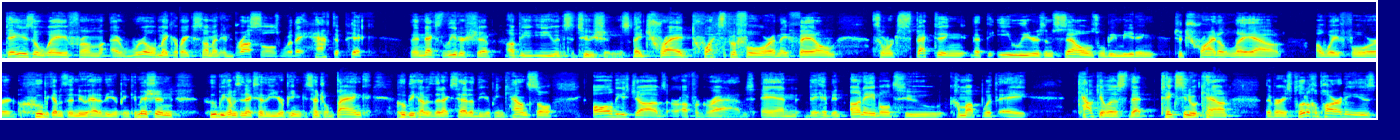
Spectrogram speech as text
days away from a real make or break summit in Brussels where they have to pick the next leadership of the EU institutions. They tried twice before and they failed. So we're expecting that the EU leaders themselves will be meeting to try to lay out a way forward. Who becomes the new head of the European Commission? Who becomes the next head of the European Central Bank? Who becomes the next head of the European Council? All these jobs are up for grabs, and they have been unable to come up with a calculus that takes into account the various political parties,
